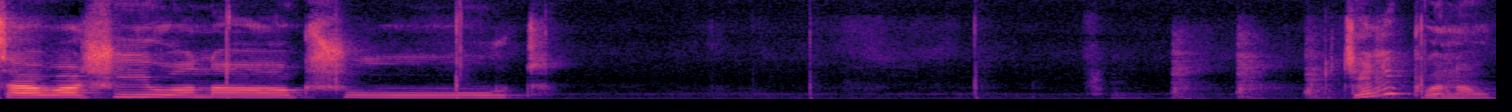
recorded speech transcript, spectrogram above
Cała siła naprzód. Gdzie nie płyną?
